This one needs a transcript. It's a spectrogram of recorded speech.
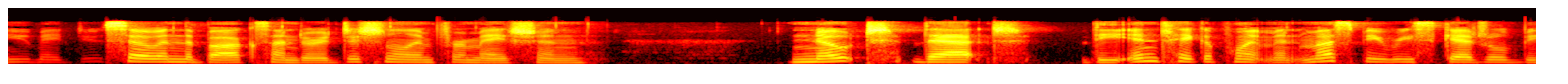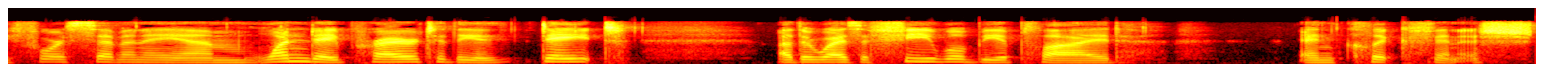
you may do so in the box under Additional Information. Note that the intake appointment must be rescheduled before 7 a.m. one day prior to the date, otherwise a fee will be applied, and click Finish.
